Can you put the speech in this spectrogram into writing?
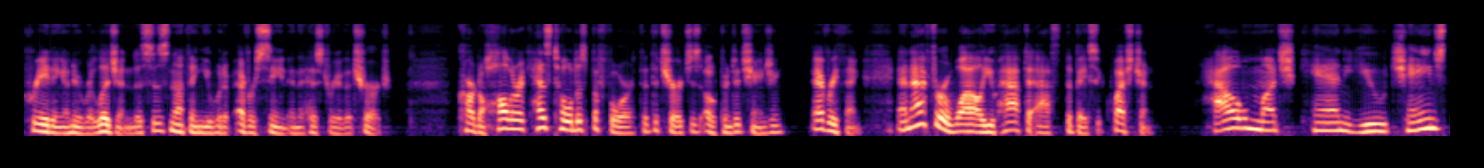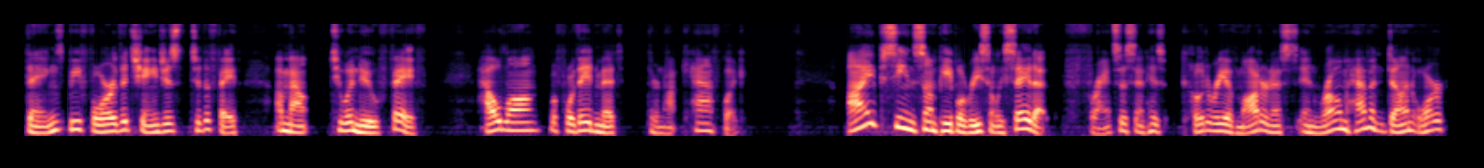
creating a new religion. This is nothing you would have ever seen in the history of the Church. Cardinal Hollerich has told us before that the Church is open to changing everything, and after a while you have to ask the basic question how much can you change things before the changes to the faith amount to a new faith? How long before they admit they're not Catholic? I've seen some people recently say that Francis and his coterie of modernists in Rome haven't done or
